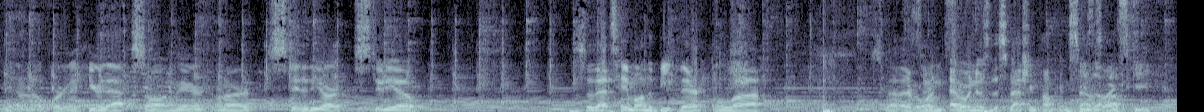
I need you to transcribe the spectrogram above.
Yeah, I don't know if we're gonna hear that song there on our state of the art studio. So that's him on the beat there. We'll, uh, now that everyone everyone knows what the Smashing Pumpkins sounds He's a like. husky.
